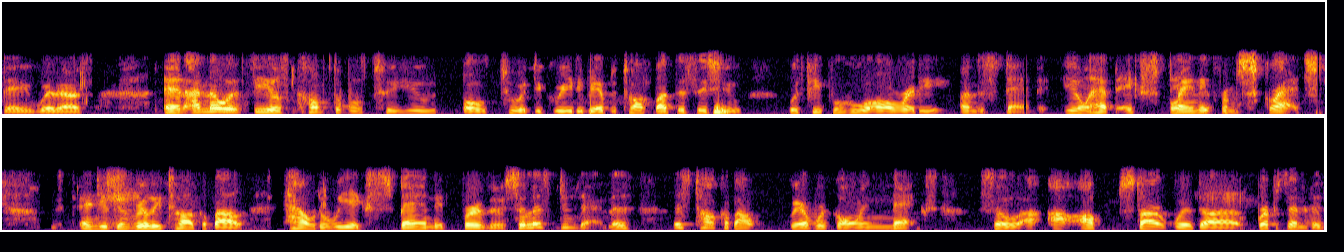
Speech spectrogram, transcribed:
today with us. And I know it feels comfortable to you both to a degree to be able to talk about this issue with people who already understand it. You don't have to explain it from scratch, and you can really talk about how do we expand it further. So let's do that. Let's let's talk about where we're going next. So I, I'll I'll start with uh, Representative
